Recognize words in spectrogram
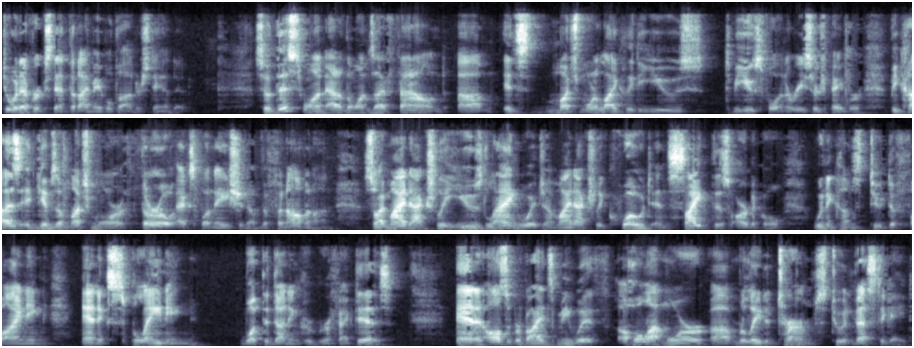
to whatever extent that I'm able to understand it. So this one, out of the ones I've found, um, it's much more likely to use to be useful in a research paper because it gives a much more thorough explanation of the phenomenon. So I might actually use language, I might actually quote and cite this article when it comes to defining and explaining what the Dunning-Kruger effect is. And it also provides me with a whole lot more uh, related terms to investigate.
